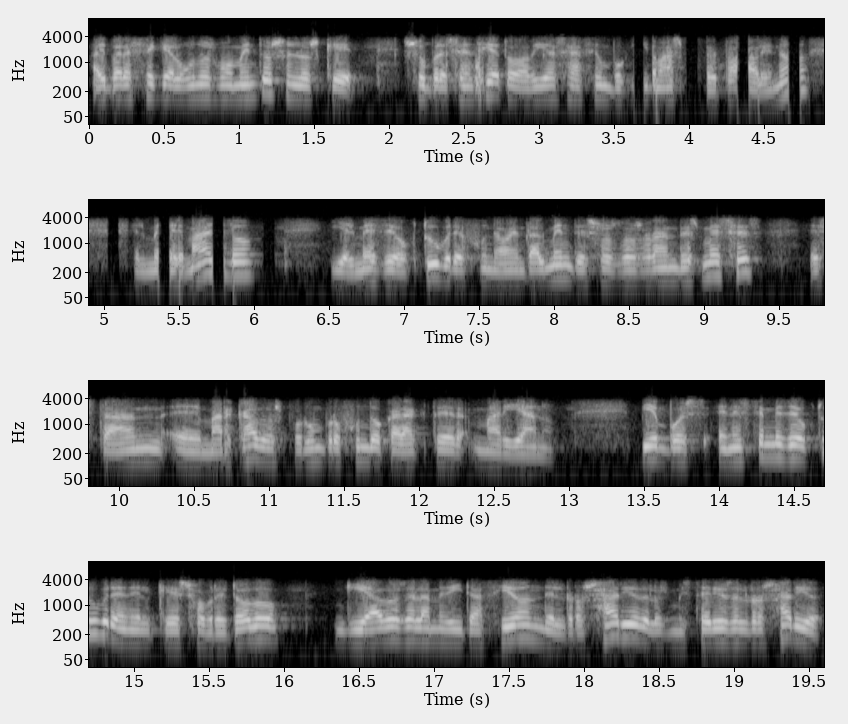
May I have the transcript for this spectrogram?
hay parece que algunos momentos en los que su presencia todavía se hace un poquito más palpable, ¿no? El mes de mayo y el mes de octubre, fundamentalmente, esos dos grandes meses, están eh, marcados por un profundo carácter mariano. Bien, pues en este mes de octubre, en el que sobre todo guiados de la meditación del rosario, de los misterios del rosario,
